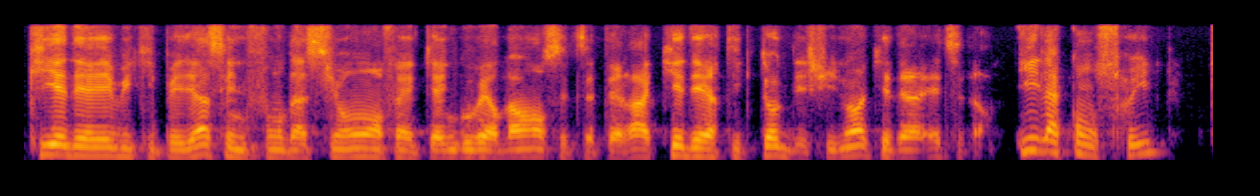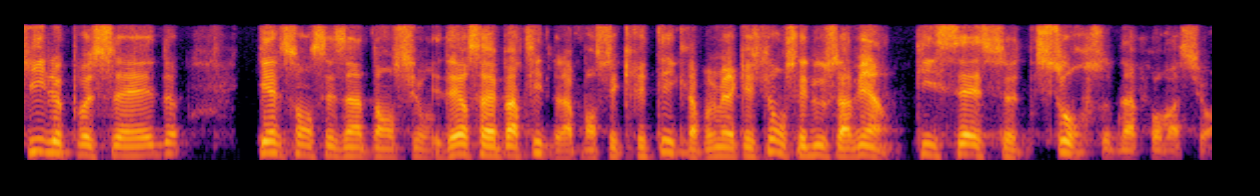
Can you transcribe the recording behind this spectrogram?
Qui est derrière Wikipédia? C'est une fondation, enfin, qui a une gouvernance, etc. Qui est derrière TikTok Des Chinois, qui est derrière, etc. Qui l'a construit? Qui le possède? Quelles sont ses intentions? Et d'ailleurs, ça fait partie de la pensée critique. La première question, c'est d'où ça vient? Qui c'est cette source d'information?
